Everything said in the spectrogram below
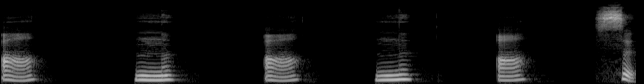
А, Н, А, Н, А, С.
